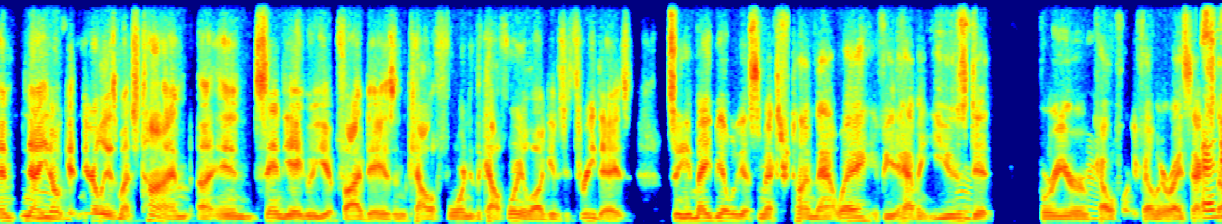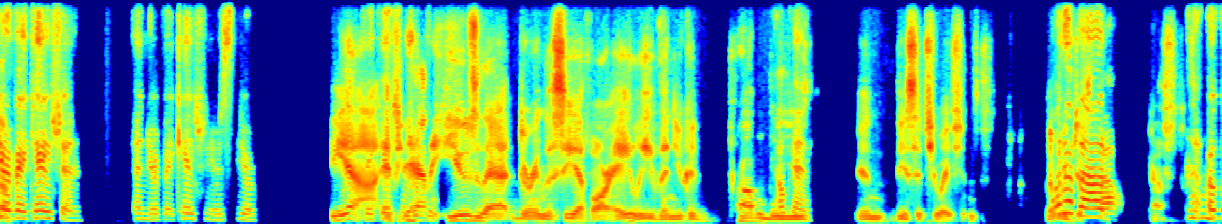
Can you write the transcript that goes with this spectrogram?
And now you don't mm. get nearly as much time. Uh, in San Diego, you get five days. In California, the California law gives you three days. So you may be able to get some extra time that way if you haven't used mm. it for your mm. California Family Rights Act and stuff. your vacation, and your vacation, your your yeah. Vacation. If you haven't used that during the CFRA leave, then you could probably okay. use in these situations. What about?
